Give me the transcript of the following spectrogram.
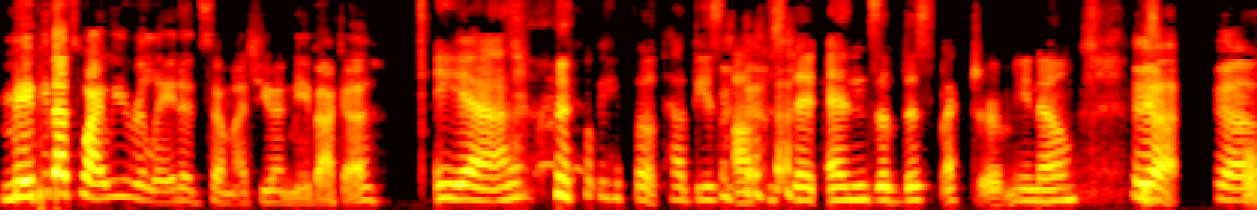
Maybe that's why we related so much, you and me, Becca. Yeah, we both had these opposite ends of the spectrum, you know. These yeah, yeah.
